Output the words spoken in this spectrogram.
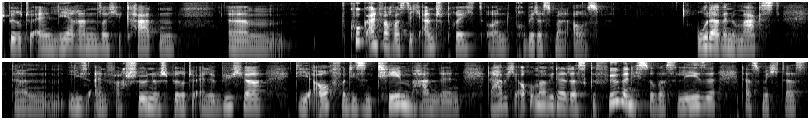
spirituellen Lehrern solche Karten. Ähm, guck einfach, was dich anspricht und probier das mal aus. Oder wenn du magst, dann lies einfach schöne spirituelle Bücher, die auch von diesen Themen handeln. Da habe ich auch immer wieder das Gefühl, wenn ich sowas lese, dass mich das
